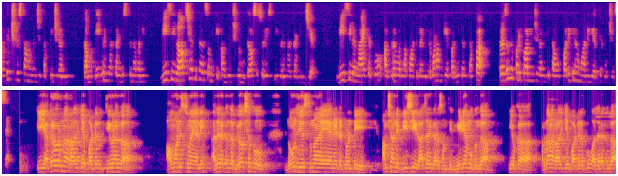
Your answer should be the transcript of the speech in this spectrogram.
అధ్యక్షుడి స్థానం నుంచి తప్పించడాన్ని తాము తీవ్రంగా ఖండిస్తున్నామని బీసీ రాజ్యాధికార సమితి అధ్యక్షులు దాసు సురేష్ తీవ్రంగా ఖండించారు. బీసీల నాయకత్వం అగ్రవర్ణ పార్టీల నిర్మాణానికే పరిమితం తప్ప ప్రజలను పరిపాలించడానికి తాము పరిగ్రహమాన్ని చేశారు. ఈ అగ్రవర్ణ రాజకీయ పార్టీలు తీవ్రంగా అవమానిస్తున్నాయని అదే రకంగా వివక్షకు లోన్ చేస్తున్నాయి అనేటటువంటి అంశాన్ని బీసీ రాజ్యాధికార సమితి మీడియా ముఖంగా ఈ యొక్క ప్రధాన రాజకీయ పార్టీలకు అదే రకంగా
